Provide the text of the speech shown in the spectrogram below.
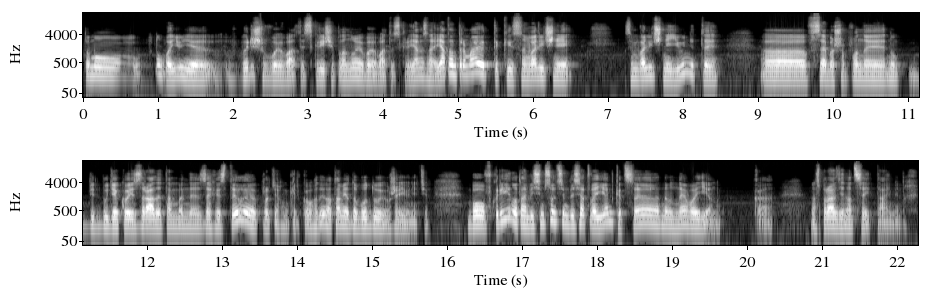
Тому ну, воює, вирішив воювати Крі, чи планує воювати з Крі. Я не знаю. Я там тримаю такі символічні символічні юніти е, в себе, щоб вони ну, від будь-якої зради там мене захистили протягом кількох годин, а там я добудую вже юнітів. Бо в Крі ну, там 870 воєнки це ну, не воєнка. Насправді на цей таймінг.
